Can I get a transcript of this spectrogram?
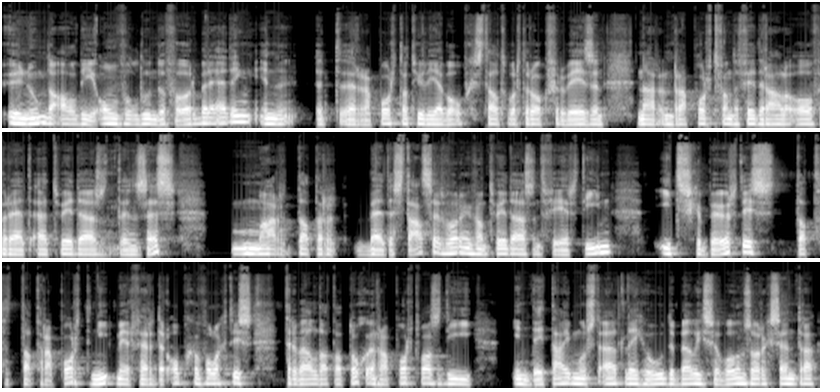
U noemde al die onvoldoende voorbereiding. In het rapport dat jullie hebben opgesteld wordt er ook verwezen naar een rapport van de federale overheid uit 2006, maar dat er bij de staatshervorming van 2014 iets gebeurd is dat dat rapport niet meer verder opgevolgd is, terwijl dat, dat toch een rapport was die in detail moest uitleggen hoe de Belgische woonzorgcentra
